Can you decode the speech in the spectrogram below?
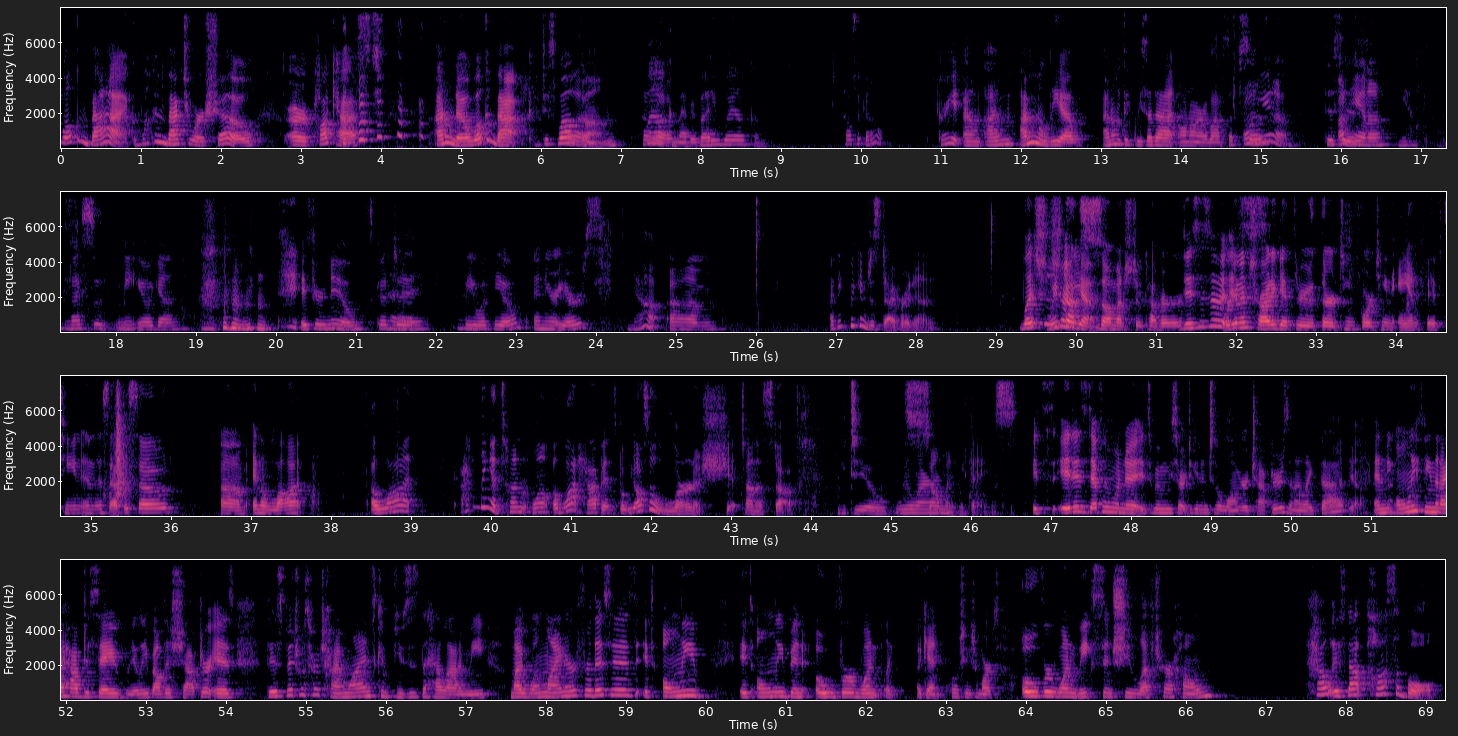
welcome back. Welcome back to our show, our podcast. I don't know. Welcome back. Just welcome. Hello. Welcome everybody. Welcome. How's it going? Great. Um, I'm I'm Maleah. I don't think we said that on our last episode. oh yeah, This I'm is Hannah. Yeah. Nice to meet you again. if you're new, It's good hey. to be with you in your ears. Yeah. Um, I think we can just dive right in. Let's just We've try- got yeah. so much to cover. this is a. We're gonna try to get through 13, 14, and 15 in this episode. Um, and a lot, a lot, I don't think a ton, well, a lot happens, but we also learn a shit ton of stuff. We do. We learn so many things. It's it is definitely when it, it's when we start to get into the longer chapters, and I like that. Yeah. And the only thing that I have to say really about this chapter is this bitch with her timelines confuses the hell out of me. My one liner for this is it's only it's only been over one like again quotation marks over one week since she left her home. How is that possible?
